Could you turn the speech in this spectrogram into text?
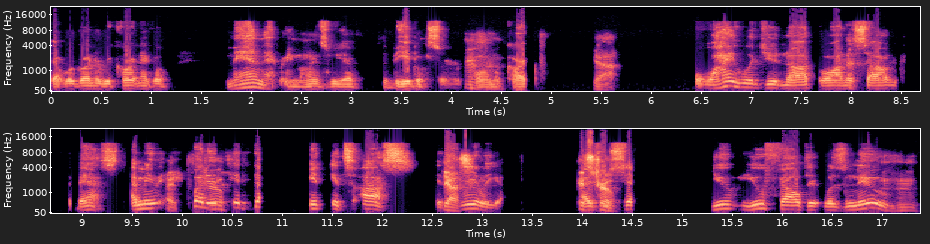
that we're going to record and i go man that reminds me of the beatles or paul Mhm. mccartney Yeah. why would you not want to sound the best i mean It's but it, it it it's us it's Yes. really It's as true. you said you you felt it was new Mhm.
